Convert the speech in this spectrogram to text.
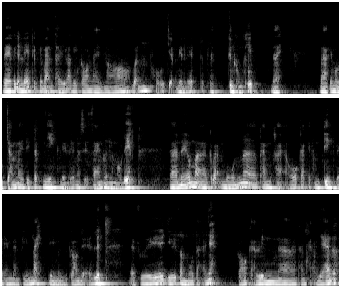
Về cái đèn led thì các bạn thấy là cái con này nó vẫn hỗ trợ đèn led rất là kinh khủng khiếp. Đây và cái màu trắng này thì tất nhiên đèn led nó sẽ sáng hơn là màu đen à, nếu mà các bạn muốn à, tham khảo các cái thông tin về em bàn phím này thì mình có để link ở phía dưới phần mô tả nhé. Có cả link uh, tham khảo giá nữa.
